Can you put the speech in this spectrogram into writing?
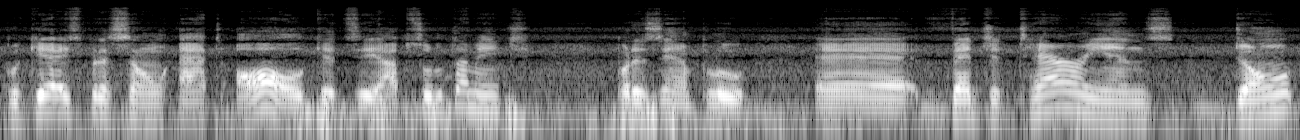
porque a expressão at all quer dizer absolutamente. Por exemplo, é, vegetarians don't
